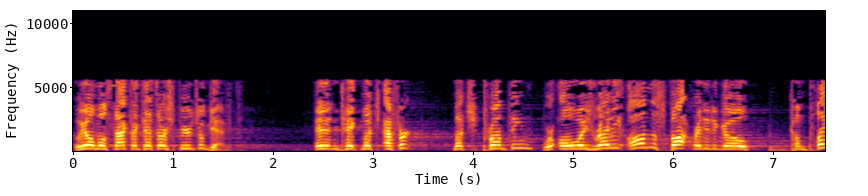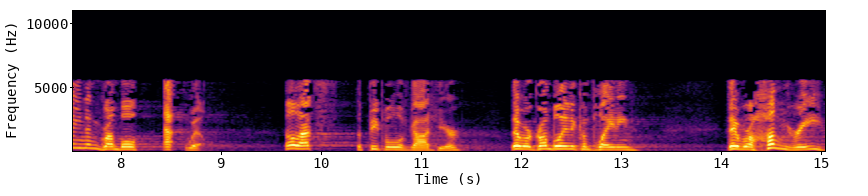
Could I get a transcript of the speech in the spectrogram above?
we almost act like that's our spiritual gift. It didn't take much effort much prompting. We're always ready, on the spot, ready to go, complain and grumble at will. Well, that's the people of God here. They were grumbling and complaining. They were hungry,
